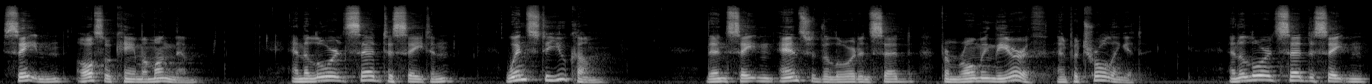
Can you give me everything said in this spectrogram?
Satan also came among them. And the Lord said to Satan, Whence do you come? Then Satan answered the Lord and said, From roaming the earth and patrolling it. And the Lord said to Satan,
